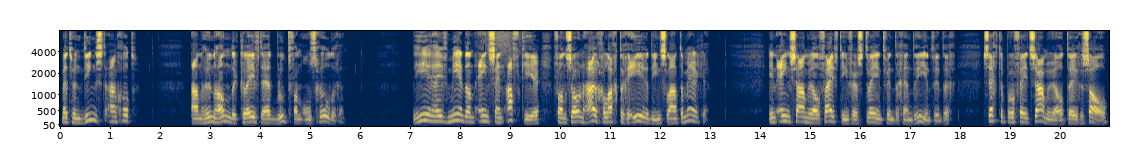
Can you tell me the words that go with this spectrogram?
met hun dienst aan God. Aan hun handen kleefde het bloed van onschuldigen. De Heer heeft meer dan eens zijn afkeer van zo'n huigelachtige eredienst laten merken. In 1 Samuel 15, vers 22 en 23 zegt de profeet Samuel tegen Saul:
